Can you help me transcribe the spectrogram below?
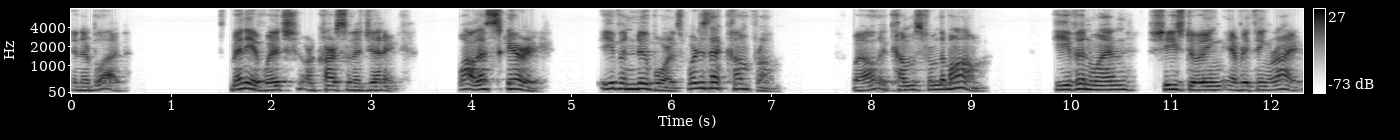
in their blood, many of which are carcinogenic. Wow, that's scary. Even newborns, where does that come from? Well, it comes from the mom, even when she's doing everything right.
